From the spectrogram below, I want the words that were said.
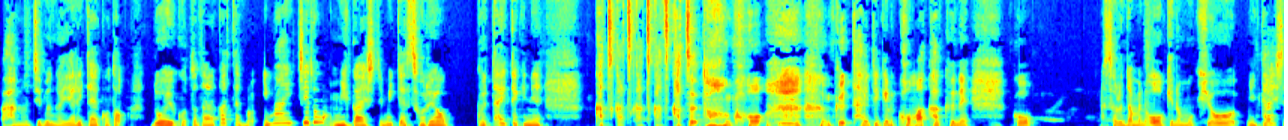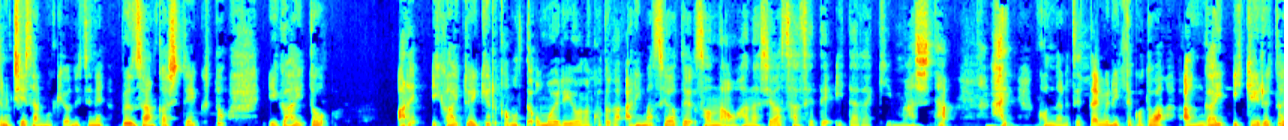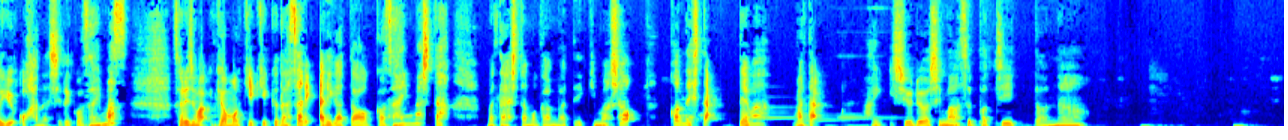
あの、自分がやりたいこと、どういうことなのかっていうのを今一度見返してみて、それを具体的にね、カツカツカツカツカツと、こう、具体的に細かくね、こう、そのための大きな目標に対しての小さな目標ですね、分散化していくと、意外とあれ意外といけるかもって思えるようなことがありますよという、そんなお話をさせていただきました。はい。こんなの絶対無理ってことは案外いけるというお話でございます。それでは今日もお聴きくださりありがとうございました。また明日も頑張っていきましょう。コンでした。では、また。はい、終了します。ポチッとな。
